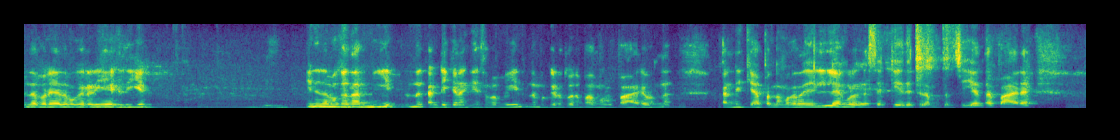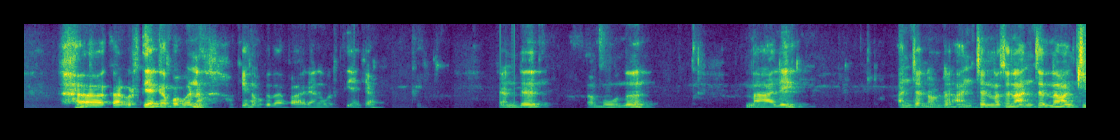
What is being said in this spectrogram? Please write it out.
എന്താ പറയുക നമുക്ക് റെഡി ആയിട്ടിരിക്കാം ഇനി നമുക്കതാ മീൻ ഒന്ന് കണ്ടിക്കണം കേസ് അപ്പം മീൻ നമുക്ക് എടുത്തു അപ്പം നമുക്ക് പാര ഒന്ന് കണ്ടിക്കാം. അപ്പം നമുക്കത് എല്ലാം കൂടെ സെറ്റ് ചെയ്തിട്ട് നമുക്ക് ചെയ്യാം. ദാ പാര വൃത്തിയാക്കാൻ പോവാണ്. ഓക്കെ നമുക്ക് ദാ പാര അങ്ങ് വൃത്തിയാക്കാം. രണ്ട് മൂന്ന് നാല് അഞ്ചെണ്ണം ഉണ്ട്. അഞ്ചെണ്ണം വെച്ചാൽ അഞ്ചെണ്ണം അഞ്ച്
